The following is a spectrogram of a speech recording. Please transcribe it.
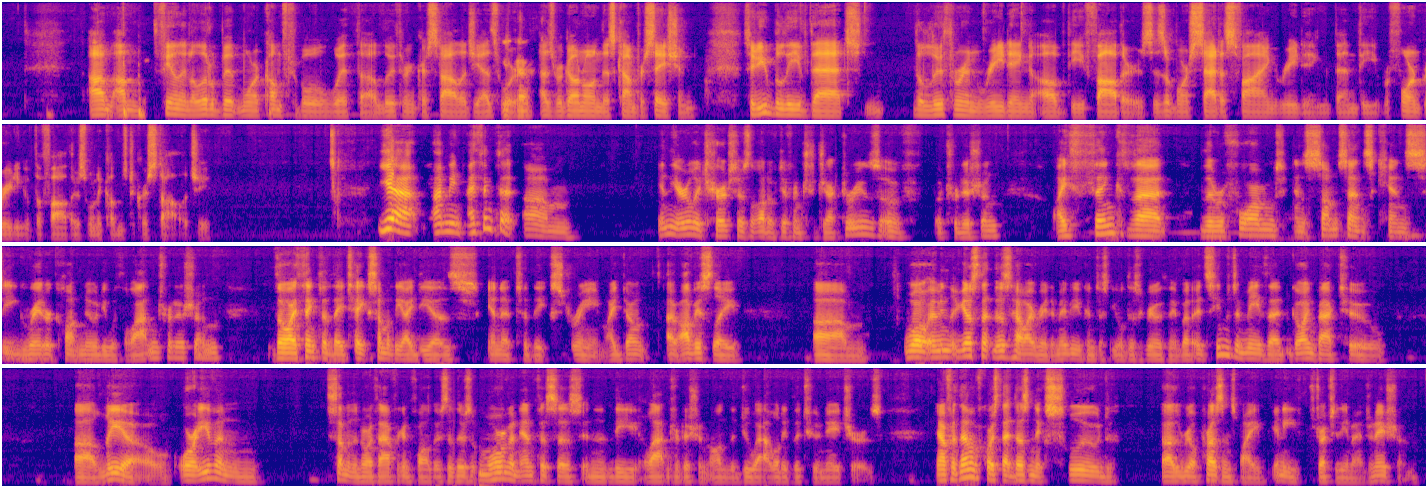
I'm I'm feeling a little bit more comfortable with uh, Lutheran Christology as we're okay. as we're going on this conversation. So, do you believe that the Lutheran reading of the Fathers is a more satisfying reading than the Reformed reading of the Fathers when it comes to Christology? Yeah, I mean, I think that um, in the early church, there's a lot of different trajectories of, a tradition. I think that the Reformed, in some sense, can see greater continuity with the Latin tradition, though I think that they take some of the ideas in it to the extreme. I don't, I obviously, um, well, I mean, I guess that this is how I read it. Maybe you can just, you'll disagree with me, but it seems to me that going back to uh, Leo or even some of the North African fathers that there's more of an emphasis in the Latin tradition on the duality of the two natures. Now, for them, of course, that doesn't exclude uh, the real presence by any stretch of the imagination.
